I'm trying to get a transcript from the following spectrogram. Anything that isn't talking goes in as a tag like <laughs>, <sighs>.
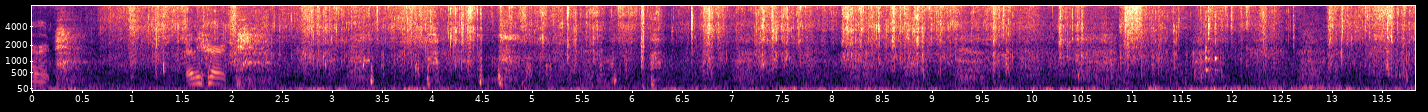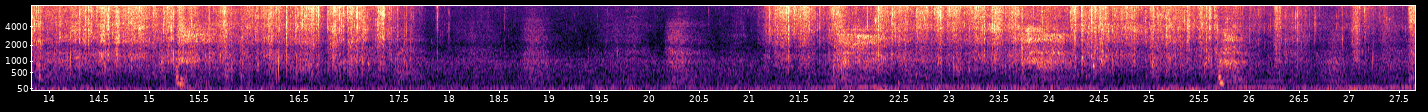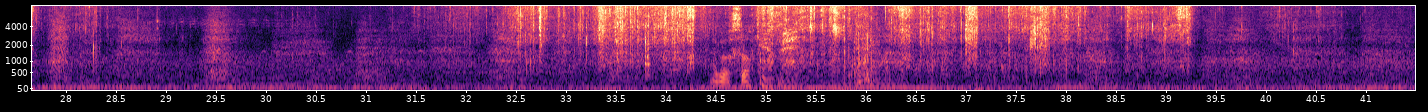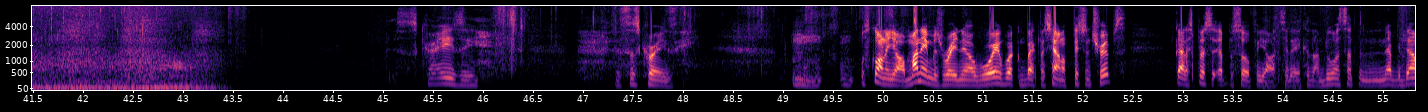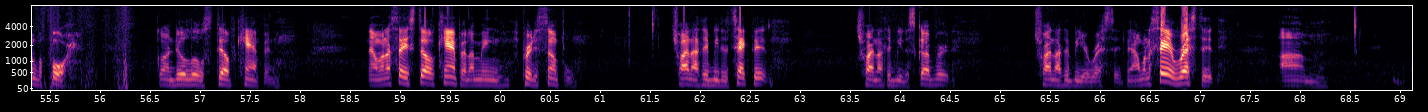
hurt. Really hurt. I go self camping. This is crazy. This is crazy. <clears throat> What's going on, y'all? My name is Renell Roy. Welcome back to my channel, Fish and Trips. Got a special episode for y'all today because I'm doing something I've never done before. Going to do a little stealth camping. Now, when I say stealth camping, I mean pretty simple. Try not to be detected. Try not to be discovered. Try not to be arrested. Now, when I say arrested, um,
